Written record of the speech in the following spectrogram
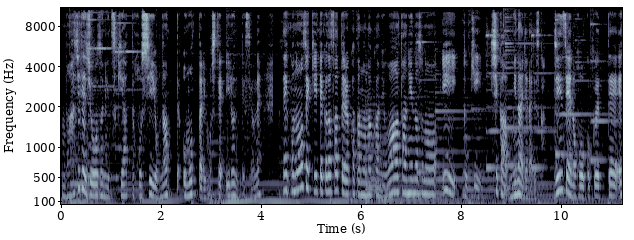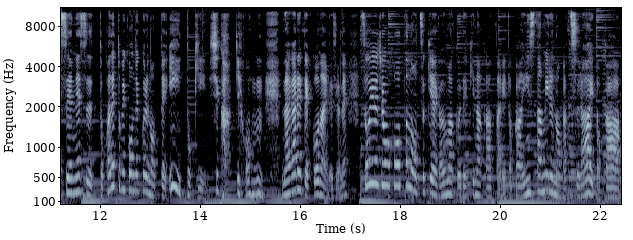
マジで上手に付き合ってほしいよなって思ったりもしているんですよね。でこの音声聞いてくださってる方の中には他人のそのいい時しか見ないじゃないですか人生の報告って SNS とかで飛び込んでくるのっていい時しか基本流れてこないんですよね。そういう情報とのお付き合いがうまくできなかったりとかインスタ見るのが辛いとか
